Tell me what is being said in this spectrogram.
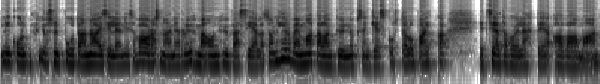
niin kun, jos nyt puhutaan naisille, niin se vaurasnainen ryhmä on hyvä siellä. Se on hirveän matalan kynnyksen keskustelupaikka, että sieltä voi lähteä avaamaan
